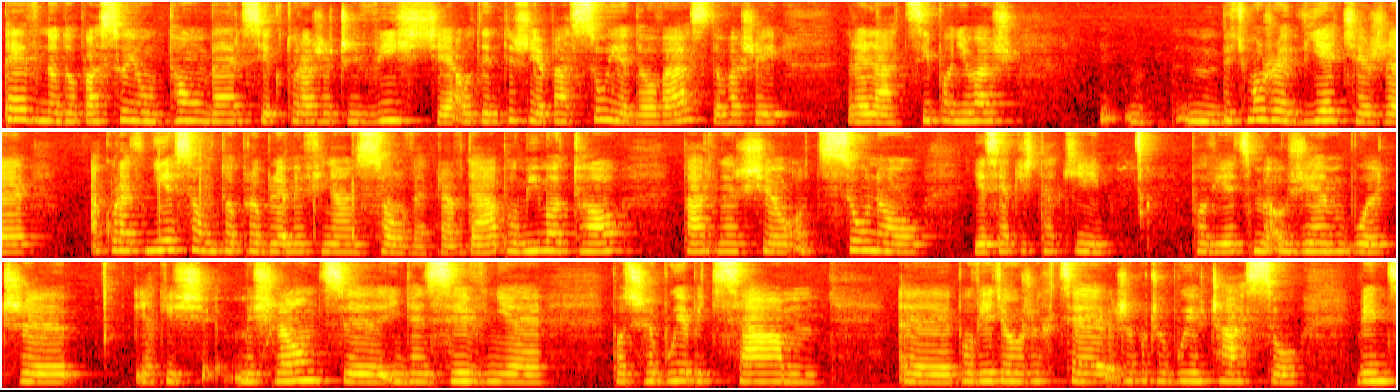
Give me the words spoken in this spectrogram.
pewno dopasują tą wersję, która rzeczywiście autentycznie pasuje do Was, do Waszej relacji, ponieważ być może wiecie, że akurat nie są to problemy finansowe, prawda? Pomimo to partner się odsunął, jest jakiś taki powiedzmy oziębły, czy jakiś myślący intensywnie, potrzebuje być sam, yy, powiedział, że chce, że potrzebuje czasu, więc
